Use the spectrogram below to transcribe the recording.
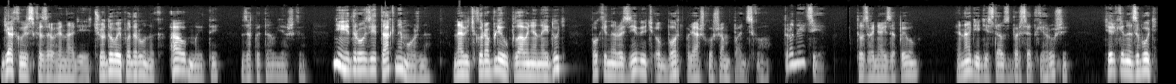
Дякую, сказав Геннадій. Чудовий подарунок. А обмити? запитав Яшка. Ні, друзі, так не можна. Навіть кораблі у плавання не йдуть, поки не розіб'ють об борт пляшку шампанського. Традиція. То зганяй за пивом. Геннадій дістав з берсетки гроші. Тільки не забудь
